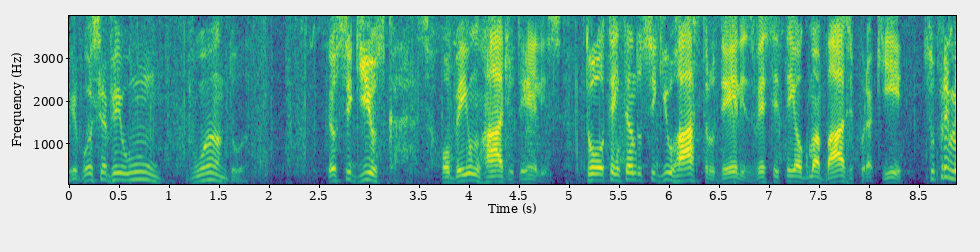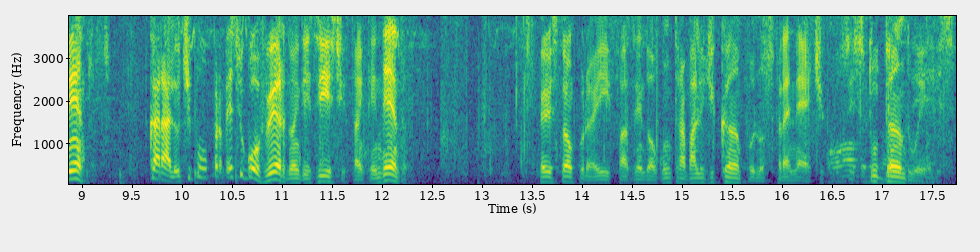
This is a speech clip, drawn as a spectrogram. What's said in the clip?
E você viu um voando. Eu segui os caras, roubei um rádio deles. Tô tentando seguir o rastro deles, ver se tem alguma base por aqui. Suprimentos. Caralho, tipo, pra ver se o governo ainda existe, tá entendendo? Eles estão por aí fazendo algum trabalho de campo nos frenéticos, estudando eles.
